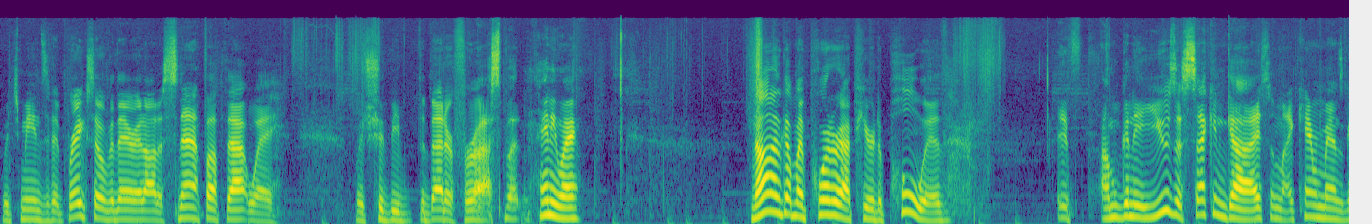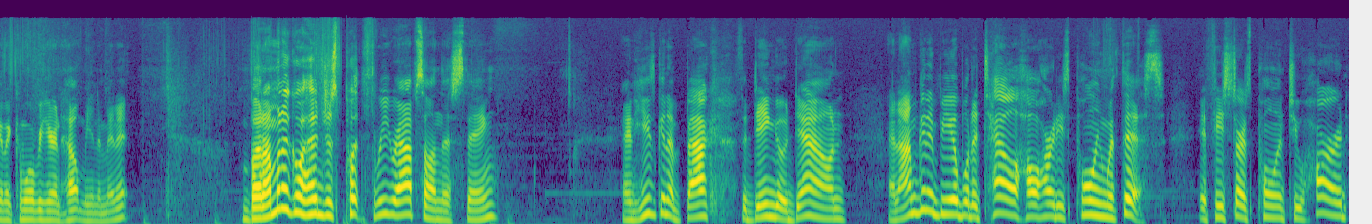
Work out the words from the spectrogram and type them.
which means if it breaks over there, it ought to snap up that way, which should be the better for us. But anyway, now that I've got my porta Wrap here to pull with, if I'm gonna use a second guy, so my cameraman's gonna come over here and help me in a minute, but I'm gonna go ahead and just put three wraps on this thing, and he's gonna back the dingo down and I'm gonna be able to tell how hard he's pulling with this. If he starts pulling too hard,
